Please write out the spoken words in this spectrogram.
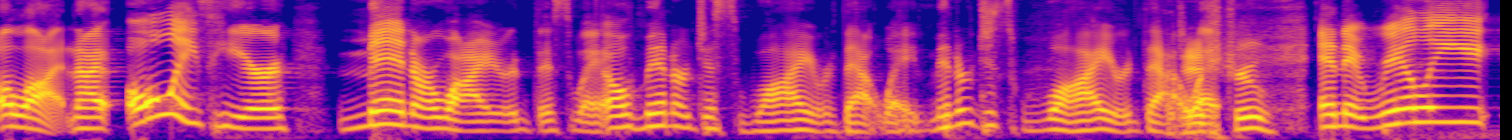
a lot. And I always hear men are wired this way. Oh, men are just wired that way. Men are just wired that That way. That's true. And it really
